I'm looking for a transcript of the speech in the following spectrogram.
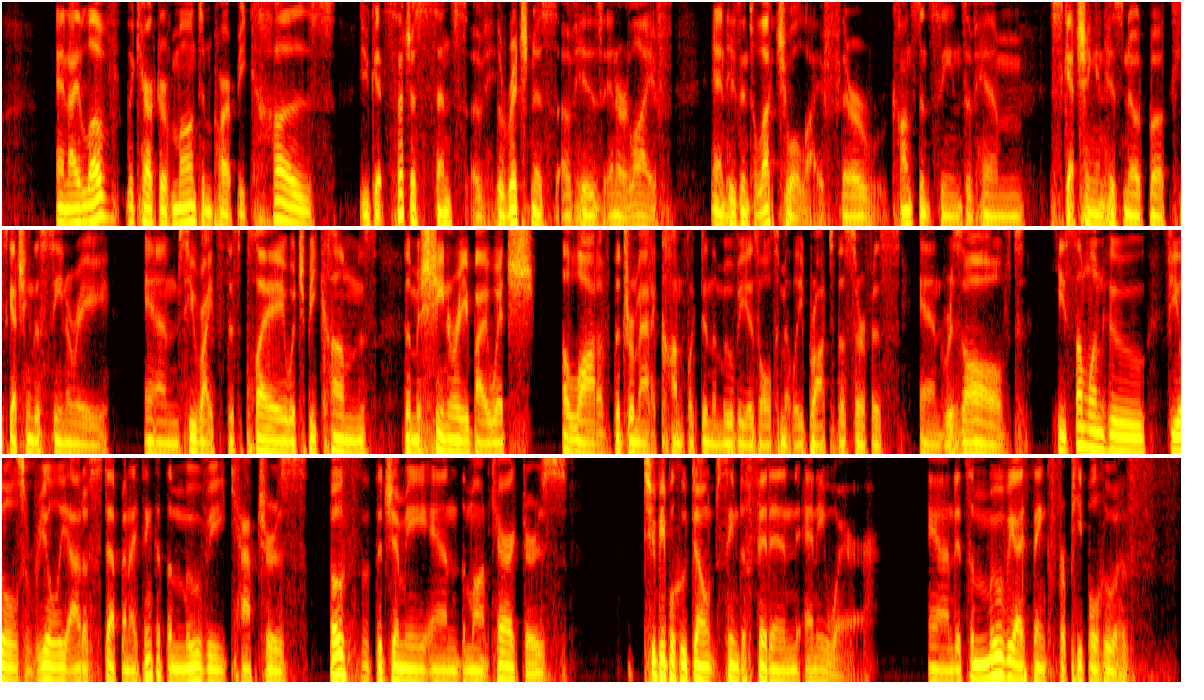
And I love the character of Mont in part because you get such a sense of the richness of his inner life and his intellectual life. There are constant scenes of him sketching in his notebook, sketching the scenery, and he writes this play, which becomes the machinery by which a lot of the dramatic conflict in the movie is ultimately brought to the surface and resolved. He's someone who feels really out of step, and I think that the movie captures both the Jimmy and the Mont characters, two people who don't seem to fit in anywhere. And it's a movie, I think, for people who have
